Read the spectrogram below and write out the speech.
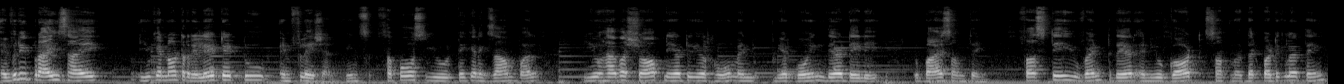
every price hike you cannot relate it to inflation. Means suppose you take an example you have a shop near to your home and you're going there daily to buy something. First day you went there and you got some that particular thing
